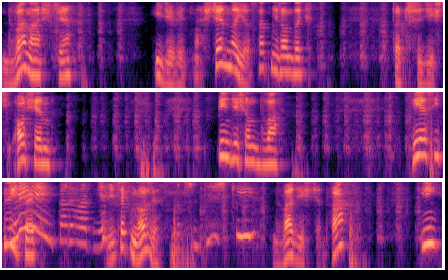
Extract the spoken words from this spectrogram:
12 i 19. No i ostatni rządek to 38, 52. Jest i pliczek. Ale ładnie. Pliczek mnoży. To trzy dyszki. 22 i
